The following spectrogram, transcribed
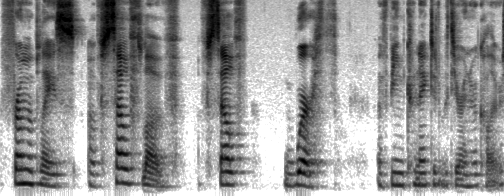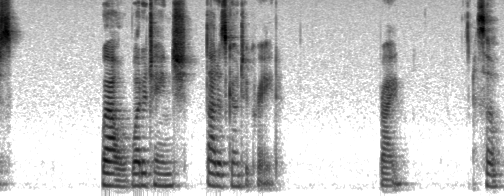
from a place of self love, of self worth, of being connected with your inner colors, wow, what a change that is going to create. Right? So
